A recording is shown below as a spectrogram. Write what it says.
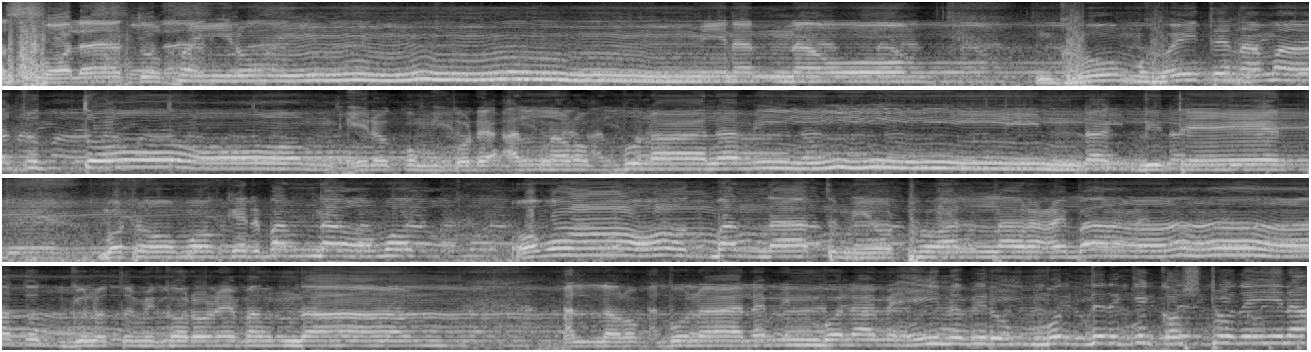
الصلاة خير من النوم ঘুম হইতে নামাজ উত্তম এরকম করে আল্লাহ রব্বুল আলামিন ডাক দিতেন বটো অমকের বান্দা অমক অমক বান্দা তুমি ওঠো আল্লাহর ইবাদত গুলো তুমি করো রে বান্দা আল্লাহ রব্বুল আলামিন বলে, আমি এই নবীর উম্মতদেরকে কষ্ট দেই না।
